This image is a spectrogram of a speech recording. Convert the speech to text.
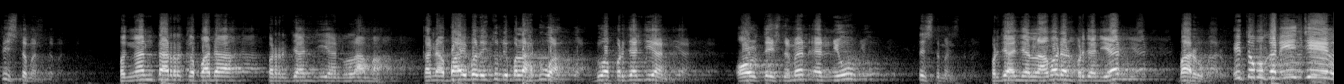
Testament. Pengantar kepada perjanjian lama. Karena Bible itu dibelah dua, dua perjanjian. Old Testament and New Testament. Perjanjian lama dan perjanjian baru. Itu bukan Injil.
